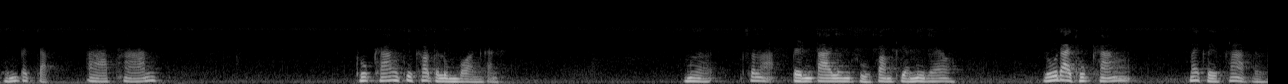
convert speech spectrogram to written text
เห็นประจักษ์อาถาน ทุกครั้งที่เข้าตะลุมบอลกัน เมื่อสละเป็นตายลงสู่ความเพียรนี้แล้ว รู้ได้ทุกครั้งไม่เคยพลาดเลย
